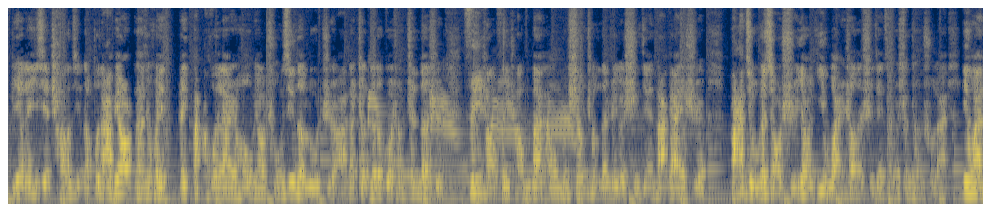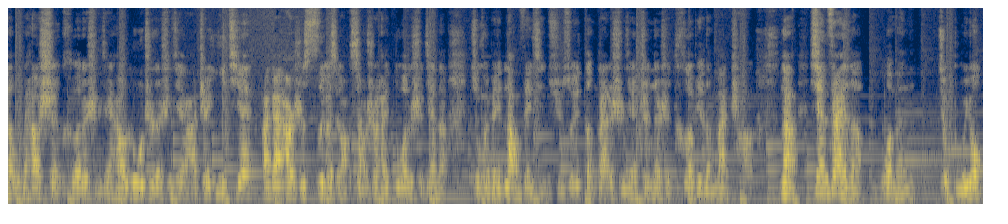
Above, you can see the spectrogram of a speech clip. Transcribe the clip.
别的一些场景呢不达标，那就会被打回来，然后我们要重新的录制啊，那整个的过程真的是非常非常慢啊，我们生成的这个时间大概是八九个小时，要一晚上的时间才能生成出来。另外呢我们还有审核的时间，还有录制的时间啊，这一天大概二十四个小小时还多的时间呢就会被浪费进去，所以等待的时间真的是特别的漫长。那现在呢我们就不用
